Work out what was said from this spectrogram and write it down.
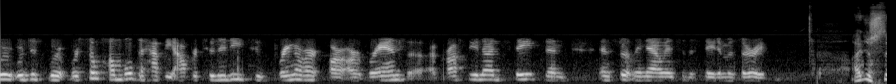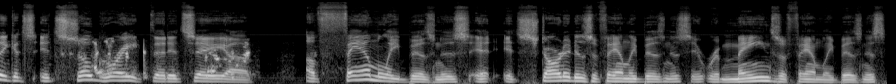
we're, we're just we're, we're so humbled to have the opportunity to bring our our, our brands uh, across the United States and and certainly now into the state of Missouri. I just think it's it's so great that it's a uh, a family business. It it started as a family business. It remains a family business.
